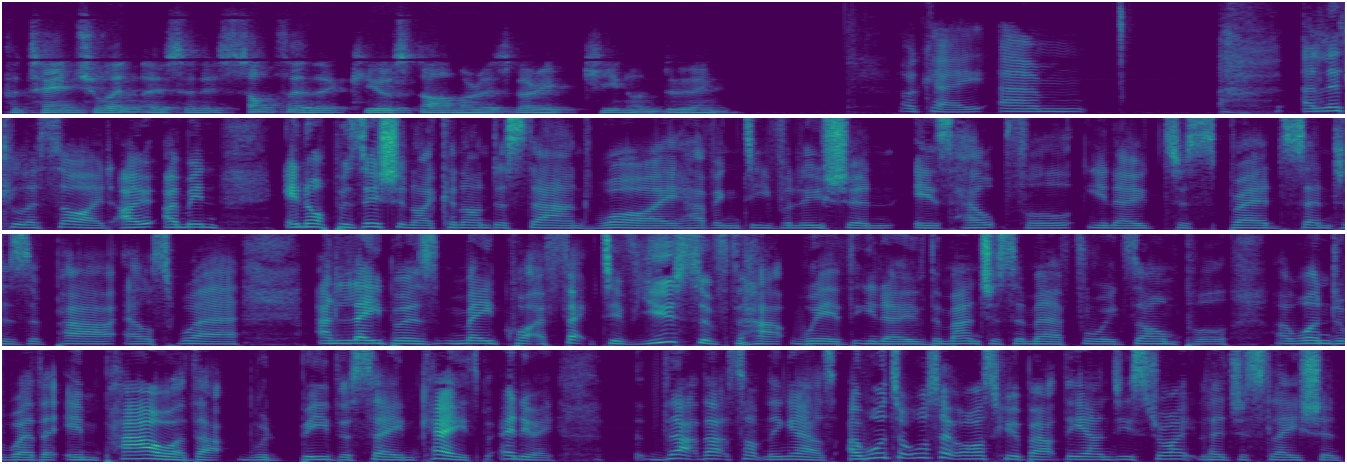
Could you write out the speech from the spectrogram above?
potential in this, and it's something that Keir Starmer is very keen on doing. Okay. Um, a little aside, I, I mean, in opposition, I can understand why having devolution is helpful, you know, to spread centres of power elsewhere. And Labour's made quite effective use of that with, you know, the Manchester Mayor, for example. I wonder whether in power that would be the same case. But anyway, that that's something else. I want to also ask you about the anti strike legislation.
